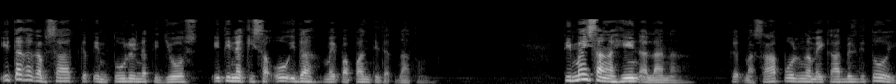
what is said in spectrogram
Ita kakabsat kat intuloy na ti Diyos, iti nakisao ida may papantidat daton. Ti may sangahin alana, kat masapul nga may kabil ditoy,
